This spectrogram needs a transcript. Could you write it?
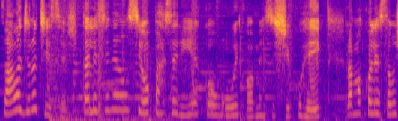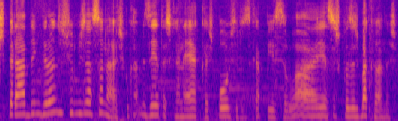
Sala de notícias. Telecine anunciou parceria com o e-commerce Chico Rei para uma coleção inspirada em grandes filmes nacionais, com camisetas, canecas, pôsteres, capinha celular e essas coisas bacanas.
